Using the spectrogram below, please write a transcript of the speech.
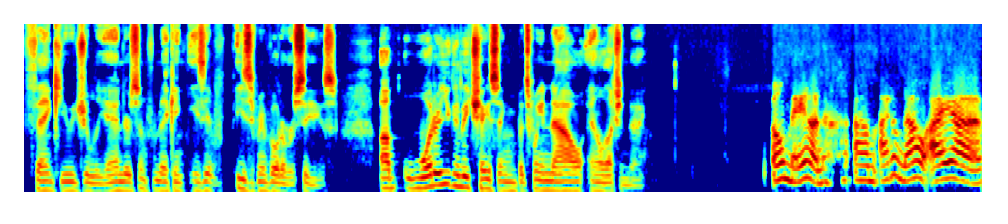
Thank you, Julie Anderson, for making easy easy for me to vote overseas. Um, what are you going to be chasing between now and election day? Oh man, um, I don't know. I, uh,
